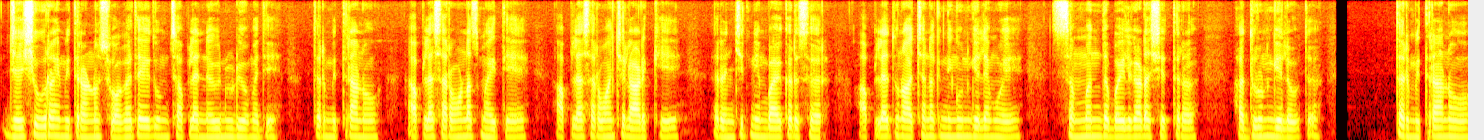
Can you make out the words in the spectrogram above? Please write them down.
जय शिवराय मित्रांनो स्वागत आहे तुमचं आपल्या नवीन व्हिडिओमध्ये. तर मित्रांनो आपल्या सर्वांनाच माहिती आहे आपल्या सर्वांचे लाडके रणजित निंबाळकर सर आपल्यातून अचानक निघून गेल्यामुळे संबंध बैलगाडा क्षेत्र हदरून गेलं होतं. तर मित्रांनो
